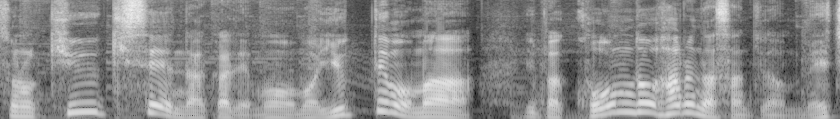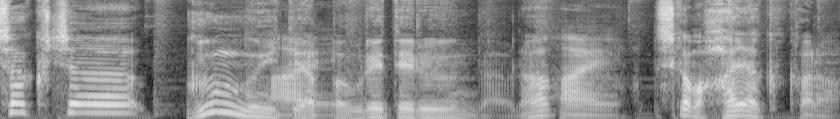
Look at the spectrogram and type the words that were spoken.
その9期生の中でも、まあ、言ってもまあやっぱ近藤春菜さんっていうのはめちゃくちゃ群抜いてやっぱ売れてるんだよな、はい。しかも早くから。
